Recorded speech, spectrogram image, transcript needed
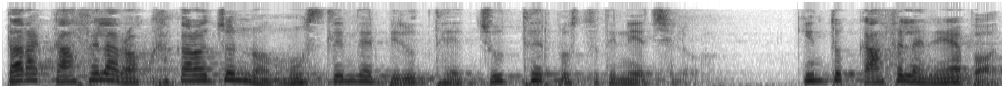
তারা কাফেলা রক্ষা করার জন্য মুসলিমদের বিরুদ্ধে যুদ্ধের প্রস্তুতি নিয়েছিল। কিন্তু কাফেলা নিরাপদ,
